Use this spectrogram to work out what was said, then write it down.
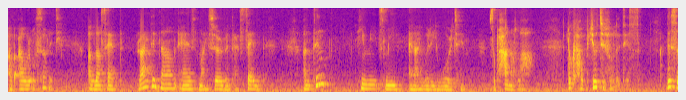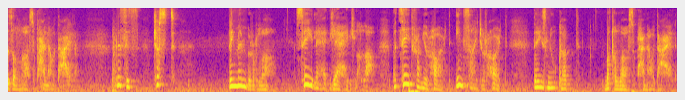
of our authority. Allah said, Write it down as my servant has said, until he meets me and I will reward him. Subhanallah. Look how beautiful it is. This is Allah subhanahu wa ta'ala. This is just remember Allah. Say La ilaha illallah, but say it from your heart, inside your heart. There is no God but Allah subhanahu wa ta'ala.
